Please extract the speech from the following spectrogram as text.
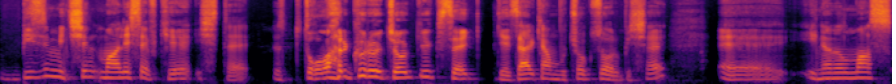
bizim için maalesef ki işte dolar kuru çok yüksek. Gezerken bu çok zor bir şey. Ee, inanılmaz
